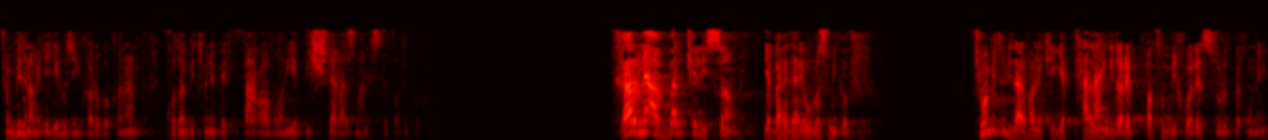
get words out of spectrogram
چون می‌دونم اگه یه روز این کارو بکنم خدا می‌تونه به فراوانی بیشتر از من استفاده بکنه. قرن اول کلیسا یه برادر اون روز می‌گفت شما می‌تونی در حالی که یه پلنگ داره پاتون می‌خوره سرود بخونی؟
